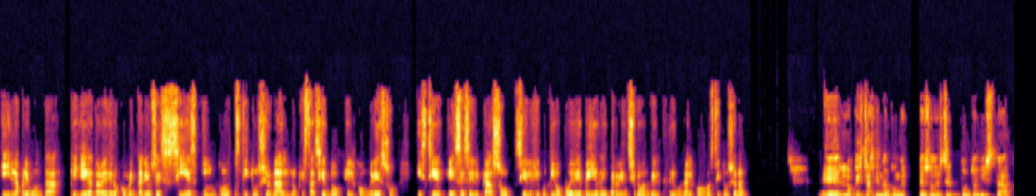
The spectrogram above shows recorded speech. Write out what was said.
y la pregunta que llega a través de los comentarios es si es inconstitucional lo que está haciendo el Congreso y si e, ese es el caso, si el Ejecutivo puede pedir la intervención del Tribunal Constitucional. Eh, lo que está haciendo el Congreso desde el punto de vista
